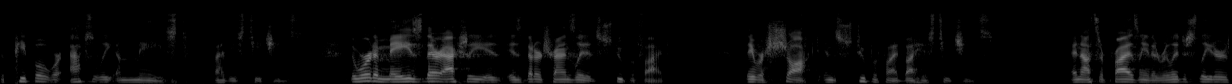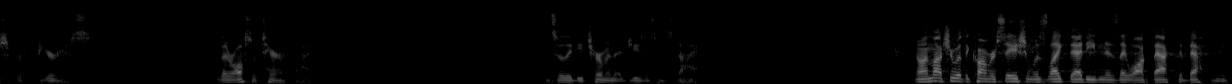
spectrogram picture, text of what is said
the people were absolutely amazed by these teachings. The word amazed there actually is, is better translated stupefied. They were shocked and stupefied by his teachings. And not surprisingly, the religious leaders were furious. but they were also terrified. And so they determined that Jesus must die. Now, I'm not sure what the conversation was like that evening as they walked back to Bethany.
